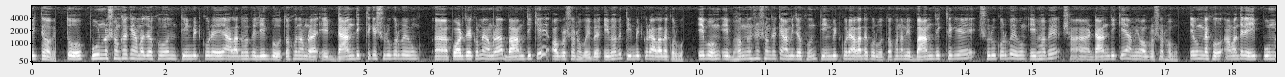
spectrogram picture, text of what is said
লিখতে হবে। তো পূর্ণ সংখ্যাকে আমরা যখন তিন বিট করে আলাদাভাবে লিখব, তখন আমরা এই ডান দিক থেকে শুরু করব এবং পর্যায়ক্রমে আমরা বাম দিকে অগ্রসর হব। এইভাবে তিন বিট করে আলাদা করব। এবং এই ভগ্নাংশ সংখ্যাকে আমি যখন তিন বিট করে আলাদা করব, তখন আমি বাম দিক থেকে শুরু করব এবং এইভাবে ডান দিকে আমি অগ্রসর হব। এবং দেখো, আমাদের এই পূর্ণ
